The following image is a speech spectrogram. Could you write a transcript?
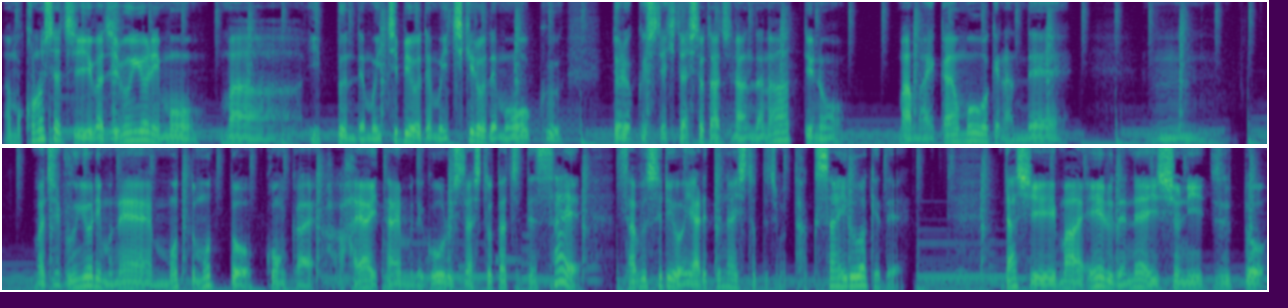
あもうこの人たちは自分よりもまあ1分でも1秒でも1キロでも多く努力してきた人たちなんだなっていうのをまあ毎回思うわけなんでうんまあ自分よりもねもっともっと今回早いタイムでゴールした人たちでさえサブ3をやれてない人たちもたくさんいるわけで。だしまあエールでね一緒にずっと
